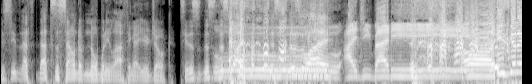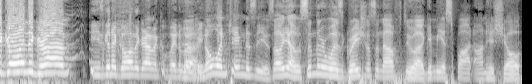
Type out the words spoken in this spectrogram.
You see, that's that's the sound of nobody laughing at your joke. See, this is this, this is why this is, this is why IG baddie. oh, he's gonna go on the gram. He's gonna go on the gram and complain about yeah, me. no one came to see you. So yeah, Sundar was gracious enough to uh, give me a spot on his show.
